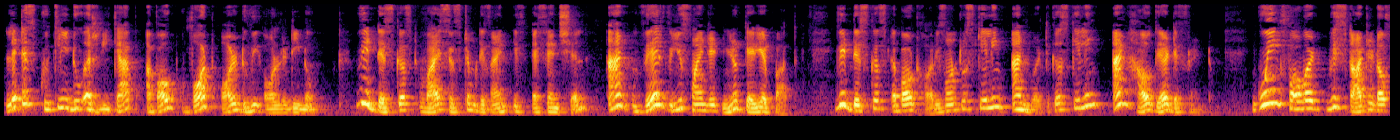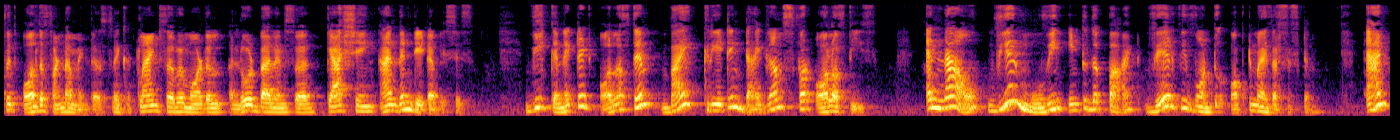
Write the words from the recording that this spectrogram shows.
let us quickly do a recap about what all do we already know. We discussed why system design is essential and where will you find it in your career path. We discussed about horizontal scaling and vertical scaling and how they are different. Going forward, we started off with all the fundamentals like a client server model, a load balancer, caching, and then databases. We connected all of them by creating diagrams for all of these. And now we are moving into the part where we want to optimize our system. And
